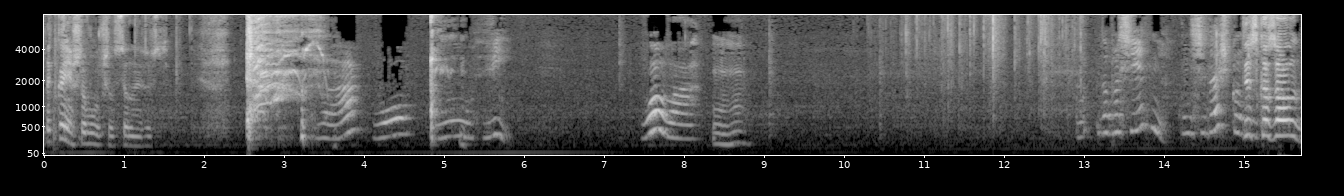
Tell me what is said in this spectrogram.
Да, конечно, выучил все наизусть. Ва, во, ву, ви. Вова. Угу. Это последнее? Не считаешь, как... Ты сказал,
